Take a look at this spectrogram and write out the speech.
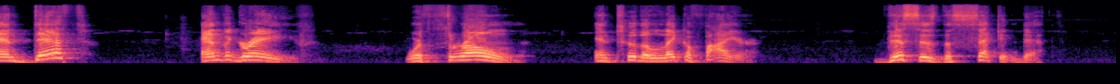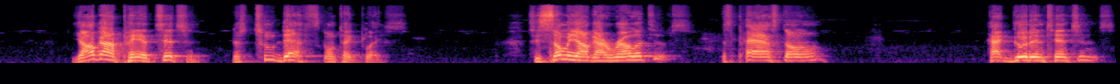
And death and the grave were thrown into the lake of fire. This is the second death. Y'all got to pay attention. There's two deaths going to take place. See, some of y'all got relatives that's passed on, had good intentions,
